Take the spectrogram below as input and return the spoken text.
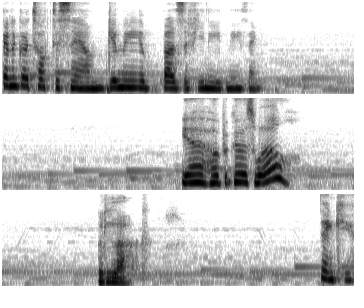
gonna go talk to Sam. Give me a buzz if you need anything. Yeah, hope it goes well. Good luck. Thank you.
